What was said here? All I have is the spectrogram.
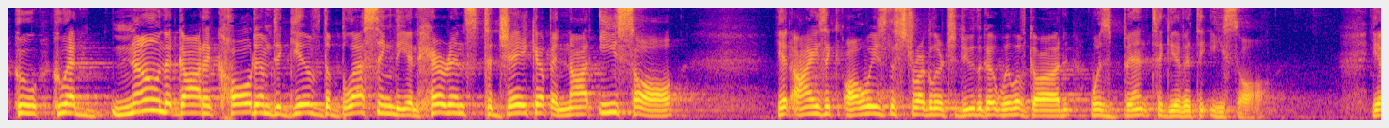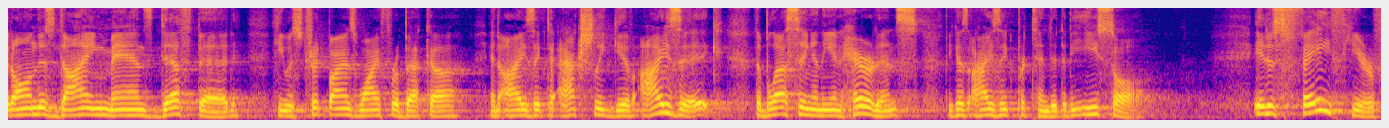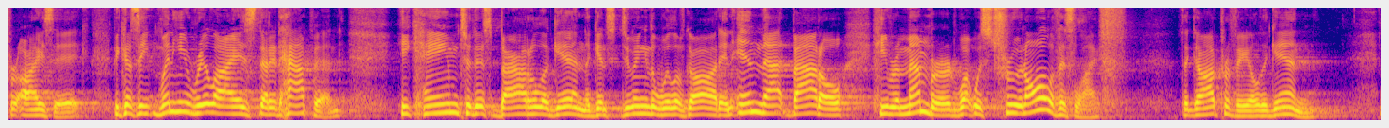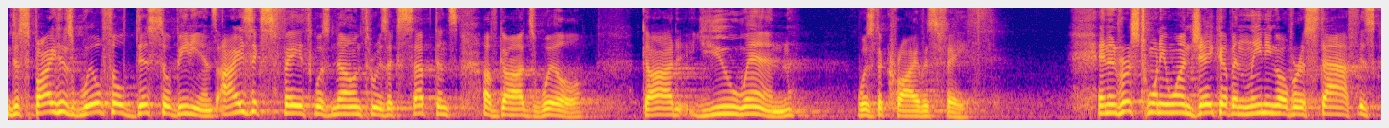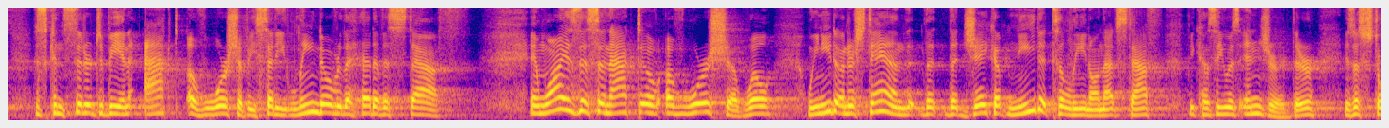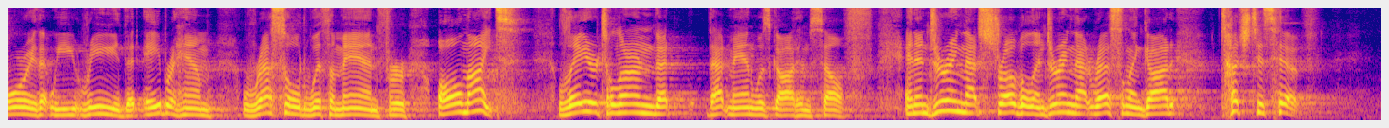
who, who had known that God had called him to give the blessing, the inheritance to Jacob and not Esau, Yet Isaac, always the struggler to do the will of God, was bent to give it to Esau. Yet on this dying man's deathbed, he was tricked by his wife Rebekah and Isaac to actually give Isaac the blessing and the inheritance because Isaac pretended to be Esau. It is faith here for Isaac because he, when he realized that it happened, he came to this battle again against doing the will of God. And in that battle, he remembered what was true in all of his life that God prevailed again. And despite his willful disobedience, Isaac's faith was known through his acceptance of God's will. God, you win, was the cry of his faith. And in verse 21, Jacob, in leaning over his staff, is, is considered to be an act of worship. He said he leaned over the head of his staff. And why is this an act of, of worship? Well, we need to understand that, that, that Jacob needed to lean on that staff because he was injured. There is a story that we read that Abraham wrestled with a man for all night, later to learn that that man was God himself. And enduring that struggle and during that wrestling, God touched his hip,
